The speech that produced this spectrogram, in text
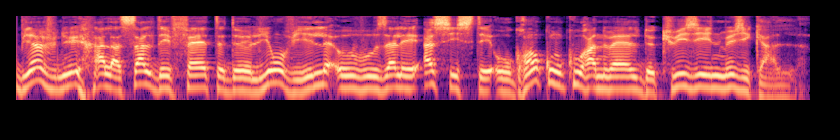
bienvenue à la salle des fêtes de Lyonville où vous allez assister au grand concours annuel de cuisine musicale.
